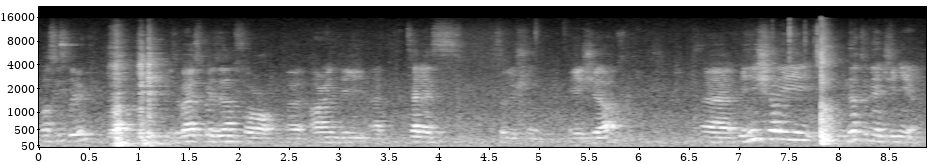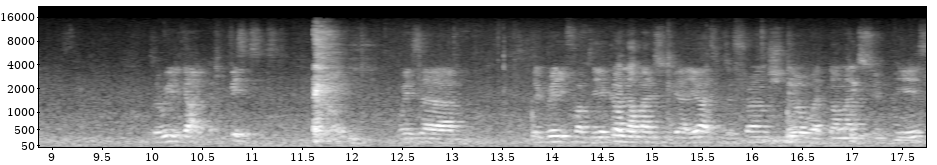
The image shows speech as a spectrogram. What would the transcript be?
François Luc is the Vice President for uh, R&D at Thales Solution Asia. Uh, initially, not an engineer, the real guy, a physicist, right? with uh, degree from the École Normale Supérieure, I think the French know what Normale Sup is,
